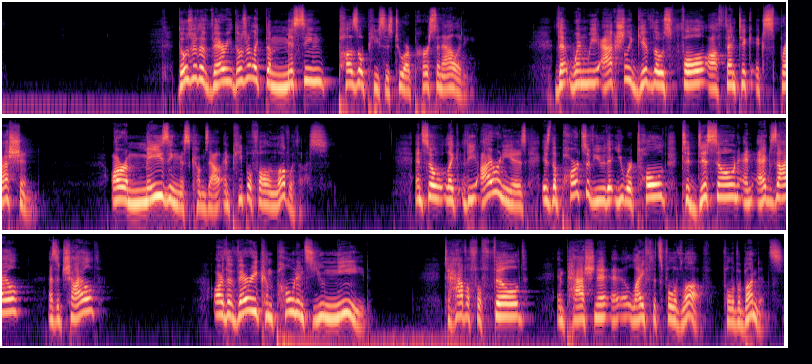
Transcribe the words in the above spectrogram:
Those are the very, those are like the missing puzzle pieces to our personality that when we actually give those full, authentic expression, our amazingness comes out and people fall in love with us. And so, like, the irony is, is the parts of you that you were told to disown and exile as a child are the very components you need to have a fulfilled and passionate uh, life that's full of love, full of abundance.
